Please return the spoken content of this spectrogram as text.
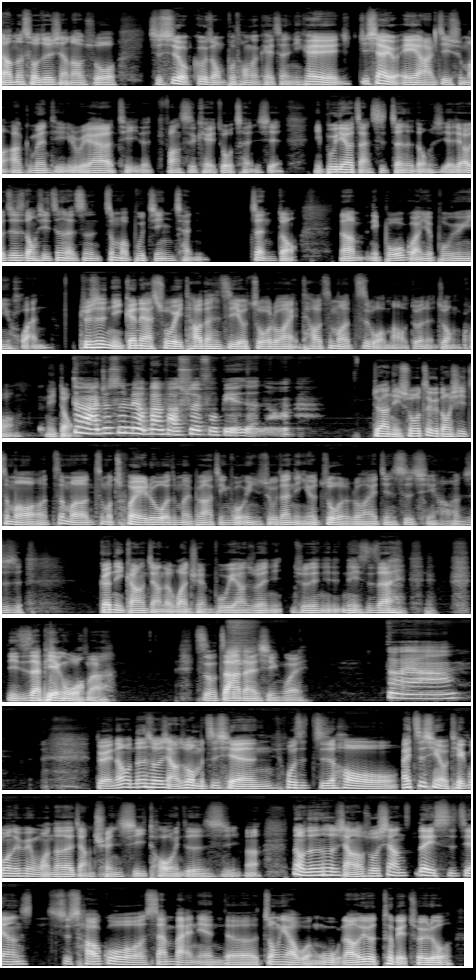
然后那时候就想到说，只是有各种不同的可以呈现，你可以就现在有 AR 技术嘛，Augmented Reality 的方式可以做呈现，你不一定要展示真的东西。假如这些东西真的是这么不经震震动，然后你博物馆又不愿意还，就是你跟人家说一套，但是自己又做乱一套，这么自我矛盾的状况，你懂？对啊，就是没有办法说服别人啊。对啊，你说这个东西这么这么这么脆弱，这么没办法经过运输，但你又做了另外一件事情，好像是。跟你刚刚讲的完全不一样，所以你就是你，你是在你是在骗我吗？这种渣男行为。对啊，对。那我那时候想说，我们之前或是之后，哎，之前有贴过那篇文章在讲全息投影这件事情嘛？那我那时候想到说，像类似这样是超过三百年的重要文物，然后又特别脆弱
